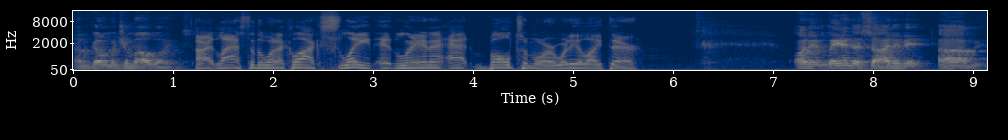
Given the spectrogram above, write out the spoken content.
I'm going with Jamaal Williams. All right, last of the one o'clock slate: Atlanta at Baltimore. What do you like there? On Atlanta side of it, um,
